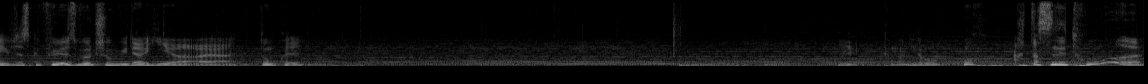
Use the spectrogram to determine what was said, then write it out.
nämlich das Gefühl, es wird schon wieder hier äh, dunkel. Hm, kann man hier hoch? Huch. Ach, das ist eine Truhe.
